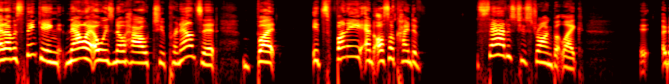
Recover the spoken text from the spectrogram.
And I was thinking now I always know how to pronounce it, but it's funny and also kind of sad is too strong, but like it- uh,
